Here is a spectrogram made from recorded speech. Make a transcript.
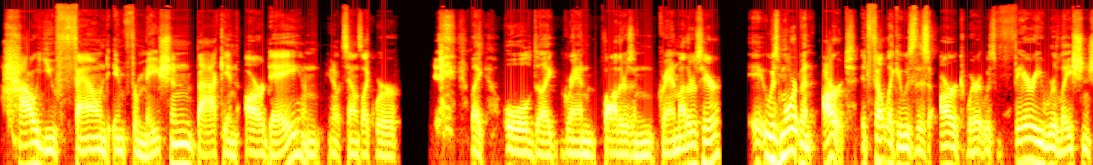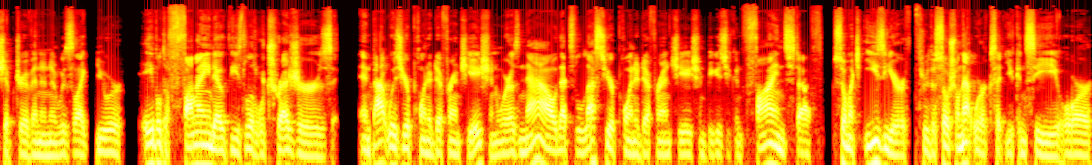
how you found information back in our day. And, you know, it sounds like we're like old, like grandfathers and grandmothers here. It was more of an art. It felt like it was this art where it was very relationship driven. And it was like you were able to find out these little treasures. And that was your point of differentiation. Whereas now that's less your point of differentiation because you can find stuff so much easier through the social networks that you can see or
